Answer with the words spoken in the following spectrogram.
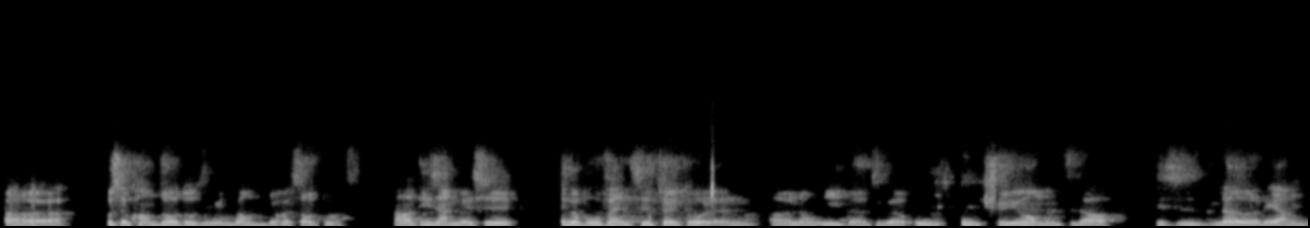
呃不是狂做肚子运动你就会瘦肚子。然后第三个是这个部分是最多人呃容易的这个误误区，因为我们知道其实热量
